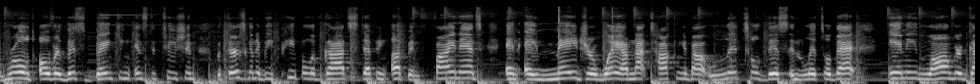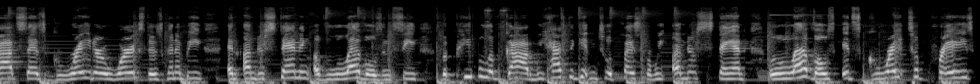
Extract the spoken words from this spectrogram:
ruled over this banking institution, but there's going to be people of God stepping up in finance in a major way. I'm not talking about little this and little that any longer. God says greater works. There's going to be an understanding of levels. And see, the people of God, we have to get into a place where we understand levels. It's great to praise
